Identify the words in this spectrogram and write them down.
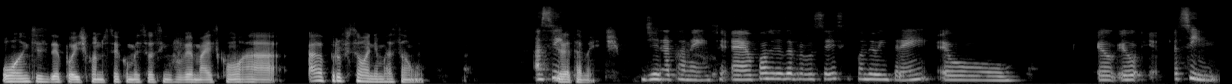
ou antes e depois de quando você começou a se envolver mais com a, a profissão animação? Assim, diretamente. Diretamente. É, eu posso dizer para vocês que quando eu entrei, eu, eu, eu assim,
